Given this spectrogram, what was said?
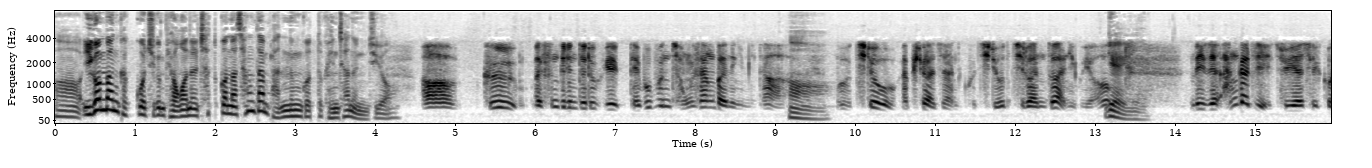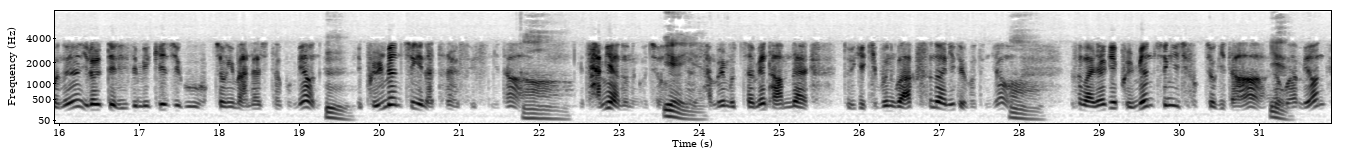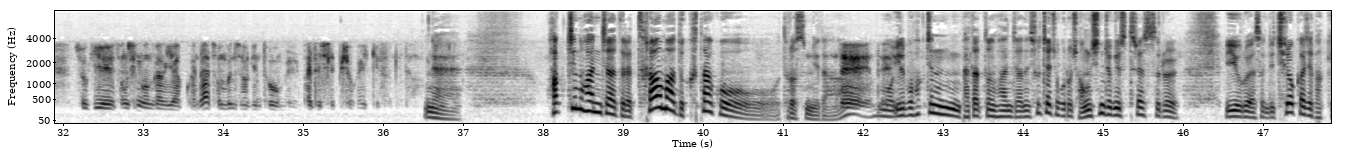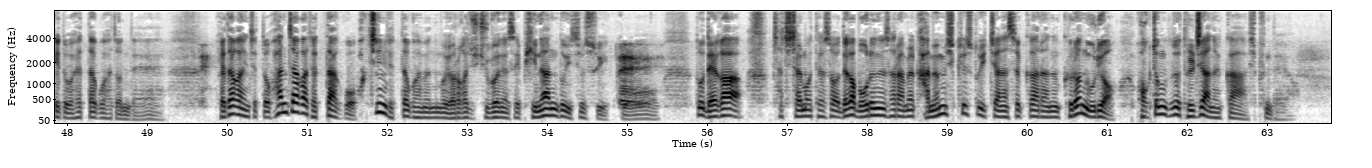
어, 이것만 갖고 지금 병원을 찾거나 상담 받는 것도 괜찮은지요? 어, 그 말씀드린 대로 그게 대부분 정상 반응입니다. 어. 뭐 치료가 필요하지 않고 치료 질환도 아니고요. 예, 예. 근데 이제 한 가지 주의하실 거는 이럴 때 리듬이 깨지고 걱정이 많아지다 보면 음. 이 불면증이 나타날 수 있습니다. 아. 잠이 안 오는 거죠. 예, 예. 잠을 못 자면 다음날 또 이게 기분과 악순환이 되거든요. 어. 그래서 만약에 불면증이 지속적이다라고 예. 하면 조기에 정신건강의학과나 전문적인 도움을 받으실 필요가 있겠습니다. 네. 확진 환자들의 트라우마도 크다고 들었습니다. 네, 네. 뭐 일부 확진 받았던 환자는 실제적으로 정신적인 스트레스를 이유로 해서 이제 치료까지 받기도 했다고 하던데. 네. 게다가 이제 또 환자가 됐다고 확진이 됐다고 하면 뭐 여러 가지 주변에서의 비난도 있을 수 있고 네. 또 내가 자칫 잘못해서 내가 모르는 사람을 감염시킬 수도 있지 않았을까라는 그런 우려, 걱정도 들지 않을까 싶은데요.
